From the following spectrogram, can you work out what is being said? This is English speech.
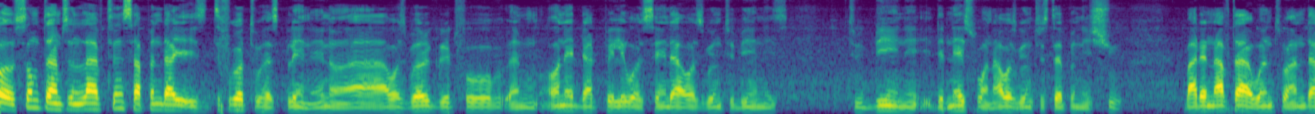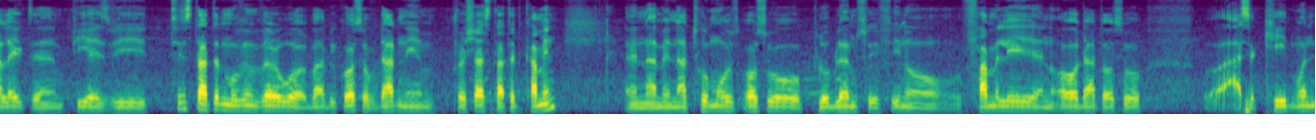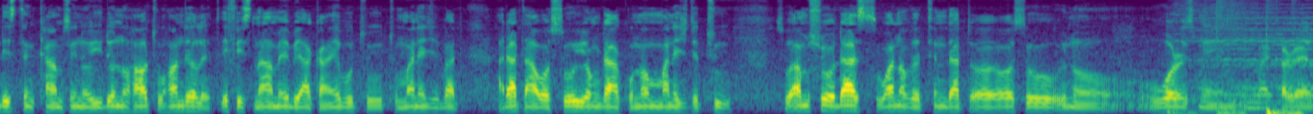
Well, sometimes in life things happen that is difficult to explain. You know, I was very grateful and honored that Pele was saying that I was going to be in his, to be in the next one. I was going to step in his shoe. But then after I went to Anderlecht and PSV, things started moving very well. But because of that name, pressure started coming. And I mean, at home was also problems with, you know, family and all that also as a kid when this thing comes you know you don't know how to handle it. If it's now maybe i can able to to manage it. But at that time i was so young that i could not manage the two. So i'm sure that's one of the things that uh, also you know worries me in, in my career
